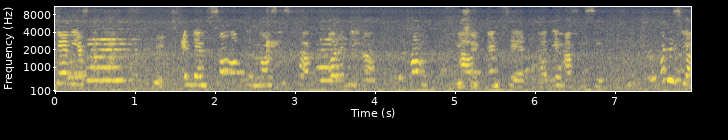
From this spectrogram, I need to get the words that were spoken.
various accounts. Yes. And then some of the nurses have already uh, come out and said uh, they have received. What is your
